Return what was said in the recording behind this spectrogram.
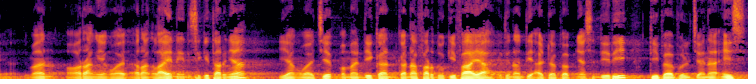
Ya, cuman orang yang orang lain yang di sekitarnya yang wajib memandikan karena fardu kifayah itu nanti ada babnya sendiri di babul janais.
